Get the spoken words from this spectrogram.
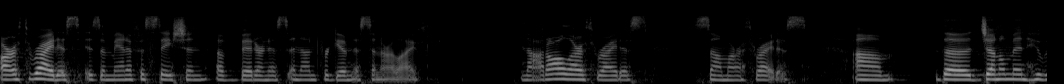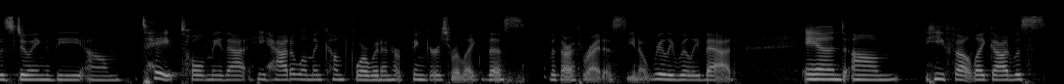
arthritis is a manifestation of bitterness and unforgiveness in our life. Not all arthritis, some arthritis. Um, the gentleman who was doing the um, tape told me that he had a woman come forward and her fingers were like this with arthritis, you know, really, really bad. And um, he felt like God was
